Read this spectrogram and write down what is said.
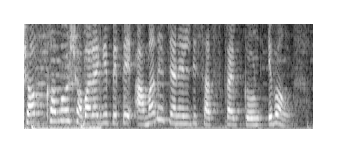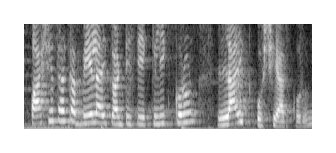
সব খবর সবার আগে পেতে আমাদের চ্যানেলটি সাবস্ক্রাইব করুন এবং পাশে থাকা বেল আইকনটিতে ক্লিক করুন, লাইক ও শেয়ার করুন।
